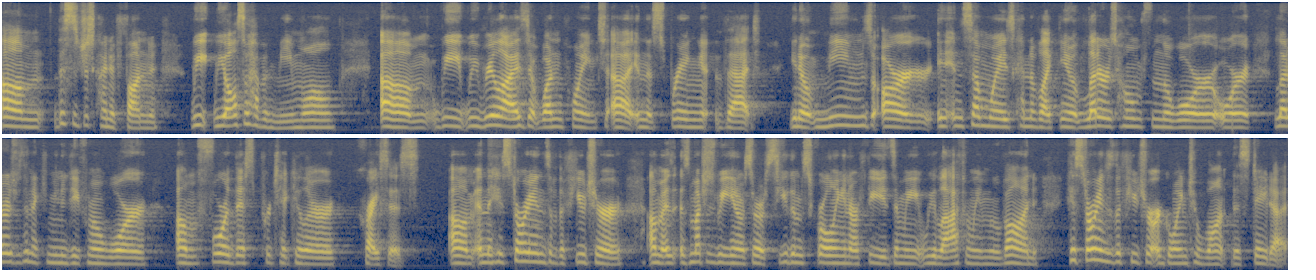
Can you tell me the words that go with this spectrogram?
Um, this is just kind of fun. We, we also have a meme wall. Um, we, we realized at one point uh, in the spring that you know, memes are in, in some ways kind of like, you know, letters home from the war or letters within a community from a war um, for this particular crisis. Um, and the historians of the future, um, as, as, much as we, you know, sort of see them scrolling in our feeds and we, we laugh and we move on, historians of the future are going to want this data.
